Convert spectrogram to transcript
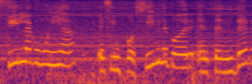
Sin la comunidad es imposible poder entender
